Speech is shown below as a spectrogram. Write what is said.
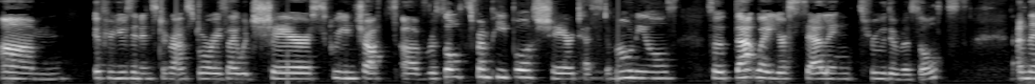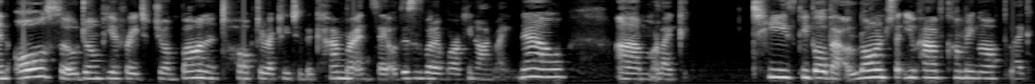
um, if you're using instagram stories i would share screenshots of results from people share testimonials so that way you're selling through the results and then also don't be afraid to jump on and talk directly to the camera and say oh this is what i'm working on right now um, or like tease people about a launch that you have coming up. Like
